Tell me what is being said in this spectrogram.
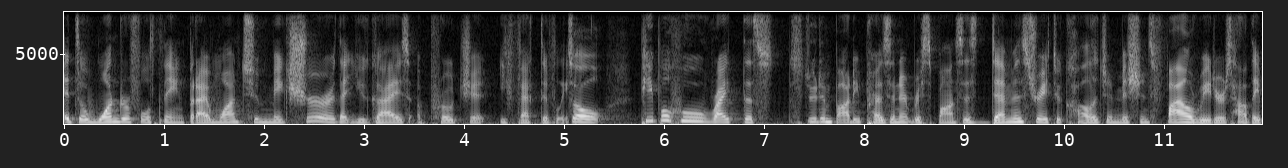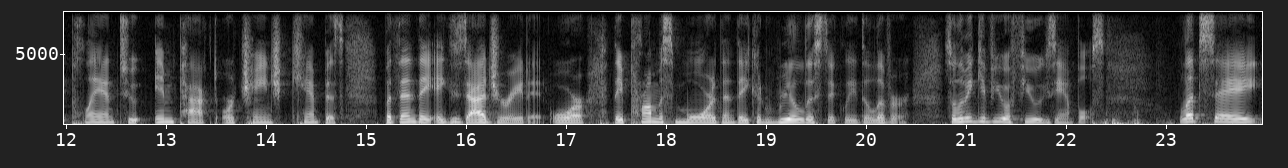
it's a wonderful thing, but I want to make sure that you guys approach it effectively. So, people who write the student body president responses demonstrate to college admissions file readers how they plan to impact or change campus, but then they exaggerate it or they promise more than they could realistically deliver. So, let me give you a few examples. Let's say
